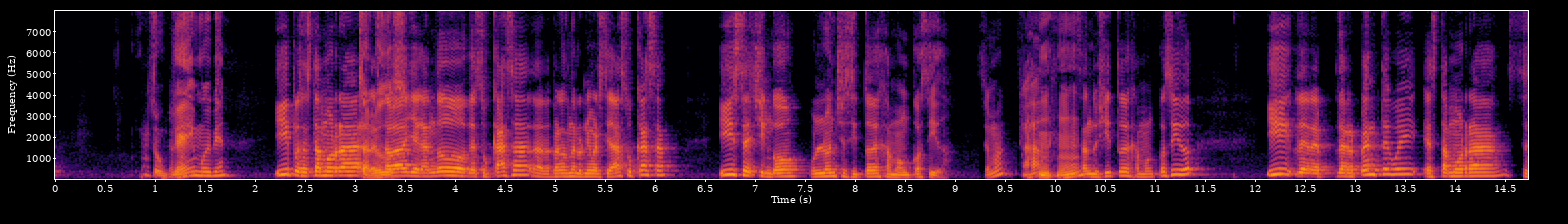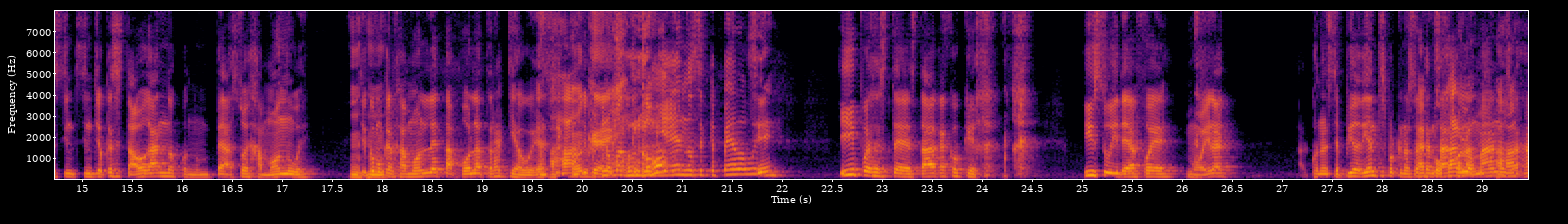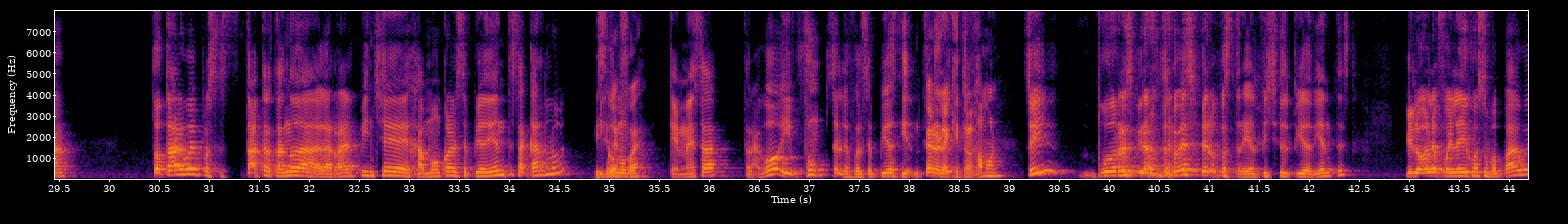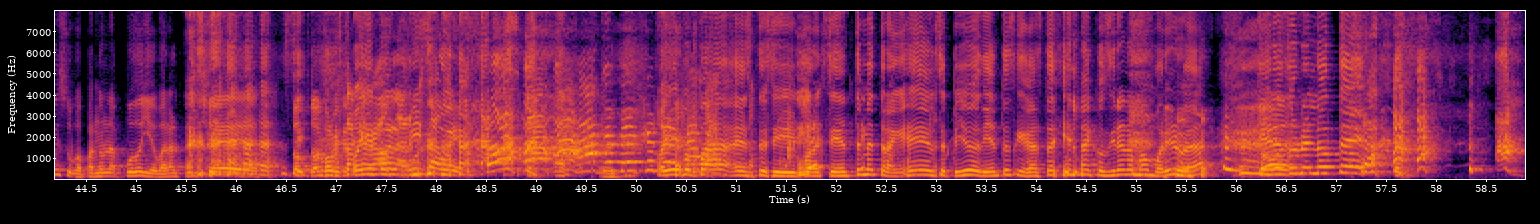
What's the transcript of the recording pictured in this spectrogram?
Ok, muy bien. Y pues esta morra Saludos. estaba llegando de su casa, eh, perdón, de la universidad a su casa, y se chingó un lonchecito de jamón cocido. ¿Sí, mo? Ajá. Ujú. un sanduichito de jamón cocido. Y de, de repente, güey, esta morra se sin- sintió que se estaba ahogando con un pedazo de jamón, güey. Así como que el jamón le tapó la tráquea, güey. Así Ajá, como que ok. no masticó bien, no sé qué pedo, güey. Sí. Y pues este, estaba acá con que... Y su idea fue, me voy a ir a- con el cepillo de dientes porque no se A alcanzaba con las manos. ajá. Ajá. Total, güey, pues estaba tratando de agarrar el pinche jamón con el cepillo de dientes, sacarlo. Y se le fue. que en esa tragó y ¡pum! se le fue el cepillo de dientes. Pero le quitó el jamón. Sí, pudo respirar otra vez, pero pues traía el pinche cepillo de dientes. Y luego le fue y le dijo a su papá, güey. Su papá no la pudo llevar al pinche doctor. Porque está cagado de la risa, güey. Oye, papá, este, si por accidente me tragué el cepillo de dientes que ahí en la cocina, no me voy a morir, ¿verdad? ¿Quieres un elote?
